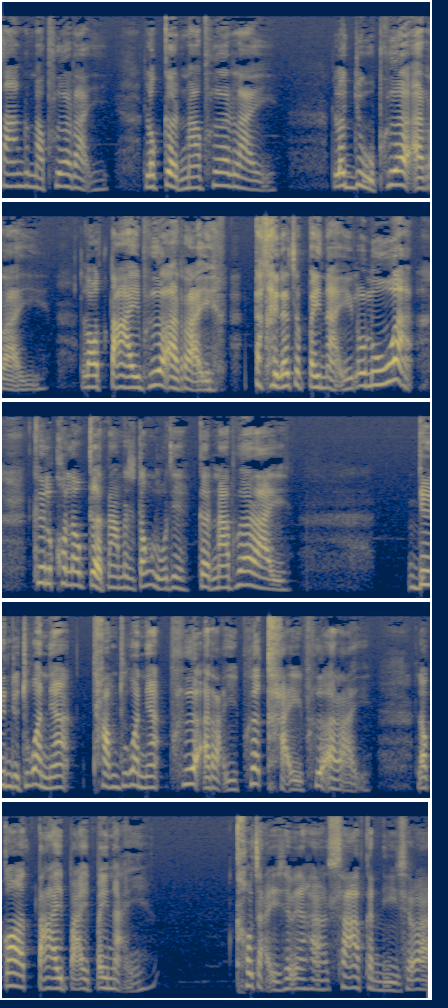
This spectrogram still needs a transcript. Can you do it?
สร้างขึ้นมาเพื่ออะไร เราเกิดมาเพื่ออะไร เราอยู่เพื่ออะไร เราตายเพื่ออะไร ตายแล้วจะไปไหน เรารู้อะคือคนเราเกิดมามันจะต้องรู้สิเกิดมาเพื่ออะไร ยืนอยู่ทุกวันเนี้ยทำทุกวันเนี้ยเพื่ออะไร เพื่อใครเพื่ออะไร แล้วก็ตายไปไปไหน เข้าใจใช่ไหมคะทราบกันดีใช่ป่ะ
